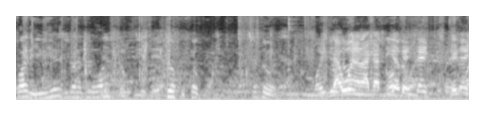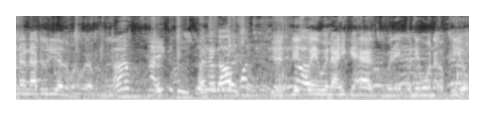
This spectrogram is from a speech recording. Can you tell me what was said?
Oh, Flighty, you here? You gonna do the line? Filthy is here. Filthy, filthy. Let's do it. Oh, he Got do one it? and I got the okay, other one. Thank you, man. Take Thank one and I do the other one whatever. Huh? Nah, he can do One stop, one, two, three. Just, just when I, he can have when they when they want to appeal.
